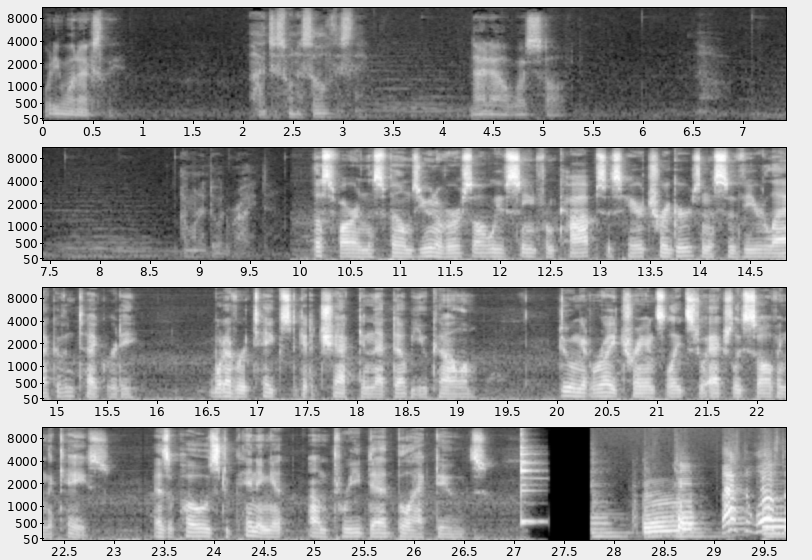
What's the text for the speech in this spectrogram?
What do you want, Exley? I just want to solve this thing. Nite Owl was solved. No. I want to do it right. Thus far in this film's universe, all we've seen from cops is hair triggers and a severe lack of integrity. Whatever it takes to get a check in that W column. Doing it right translates to actually solving the case, as opposed to pinning it on three dead black dudes. That's the worst.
